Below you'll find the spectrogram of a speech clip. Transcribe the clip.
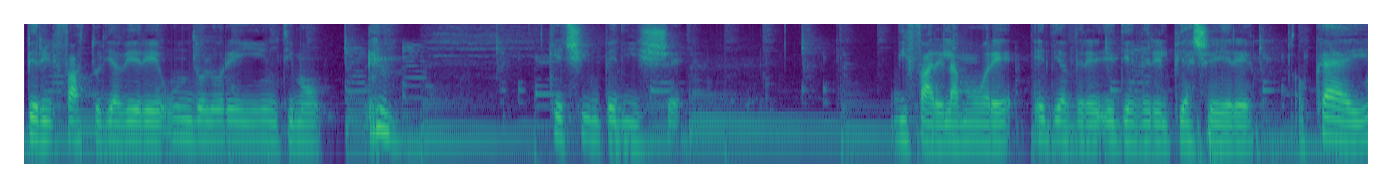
per il fatto di avere un dolore intimo che ci impedisce di fare l'amore e di avere, e di avere il piacere, ok?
